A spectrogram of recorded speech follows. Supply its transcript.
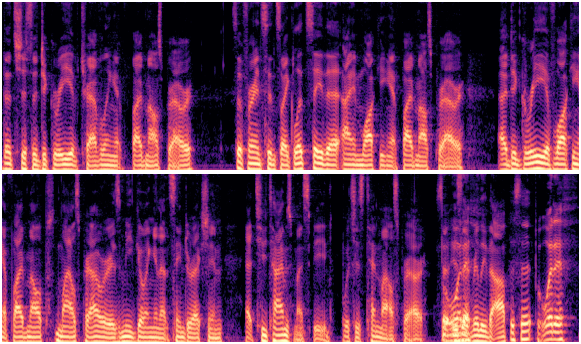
that's just a degree of traveling at five miles per hour? So, for instance, like let's say that I am walking at five miles per hour. A degree of walking at five miles miles per hour is me going in that same direction at two times my speed, which is ten miles per hour. So, is that if- really the opposite? But what if,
